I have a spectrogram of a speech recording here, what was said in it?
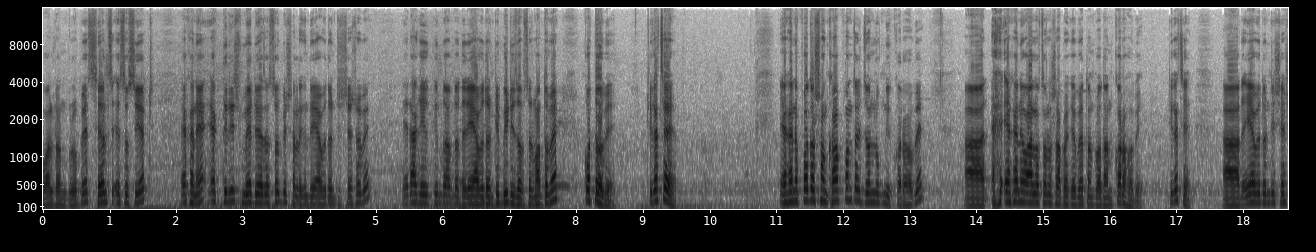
ওয়ালটন গ্রুপে সেলস অ্যাসোসিয়েট এখানে একত্রিশ মে দু হাজার চব্বিশ সালে কিন্তু এই আবেদনটি শেষ হবে। এর আগে কিন্তু আপনাদের এই আবেদনটি বিডি জবসের মাধ্যমে করতে হবে। ঠিক আছে? এখানে পদের সংখ্যা পঞ্চাশ জন লোক নিয়োগ করা হবে। আর এখানেও আলোচনা সাপেক্ষে বেতন প্রদান করা হবে। ঠিক আছে? আর এই আবেদনটি শেষ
